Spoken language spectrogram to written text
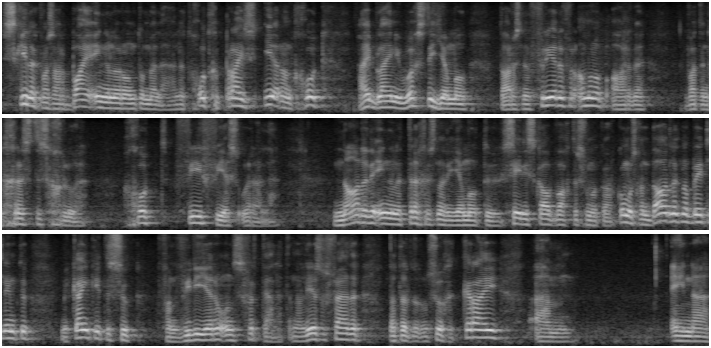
Skielik was daar baie engele rondom hulle. Hulle het God geprys, eer aan God. Hy bly in die hoogste hemel. Daar is nou vrede vir almal op aarde wat in Christus glo. God vier fees oor hulle. Nadat die engele terug is na die hemel toe, sê die skaapwagters vir mekaar: "Kom ons gaan dadelik na Bethlehem toe om die kindjie te soek van wie die Here ons vertel het." En dan lees ons verder dat hulle hom so gekry, ehm um, en uh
